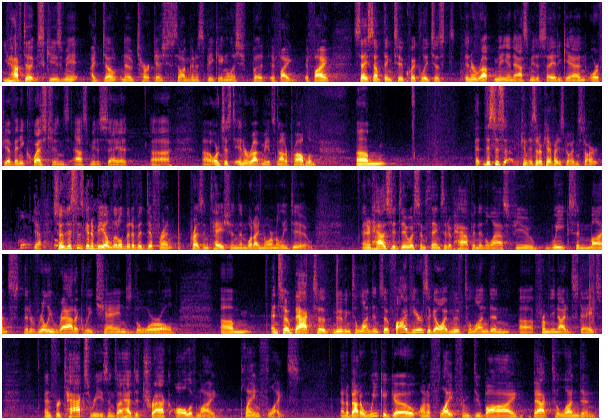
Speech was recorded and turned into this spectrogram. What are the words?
you have to excuse me. I don't know Turkish, so I'm going to speak English. But if I if I say something too quickly, just interrupt me and ask me to say it again. Or if you have any questions, ask me to say it, uh, uh, or just interrupt me. It's not a problem. Um, uh, this is. Can, is it okay if I just go ahead and start? Cool. Yeah. So this is going to be a little bit of a different presentation than what I normally do. And it has to do with some things that have happened in the last few weeks and months that have really radically changed the world. Um, and so back to moving to London. So five years ago, I moved to London uh, from the United States. And for tax reasons, I had to track all of my plane flights. And about a week ago, on a flight from Dubai back to London,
